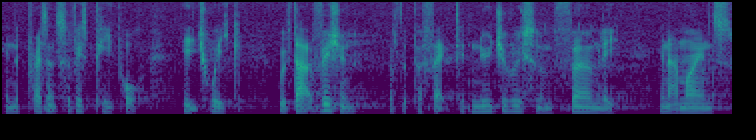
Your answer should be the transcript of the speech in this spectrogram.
in the presence of His people each week with that vision of the perfected New Jerusalem firmly in our minds.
